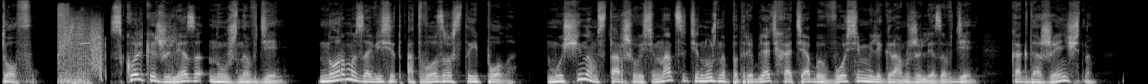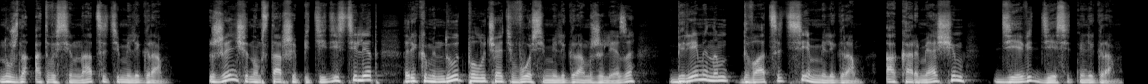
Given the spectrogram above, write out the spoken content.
тофу. Сколько железа нужно в день? Норма зависит от возраста и пола. Мужчинам старше 18 нужно потреблять хотя бы 8 мг железа в день, когда женщинам нужно от 18 мг. Женщинам старше 50 лет рекомендуют получать 8 мг железа, беременным 27 мг, а кормящим 9-10 мг.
